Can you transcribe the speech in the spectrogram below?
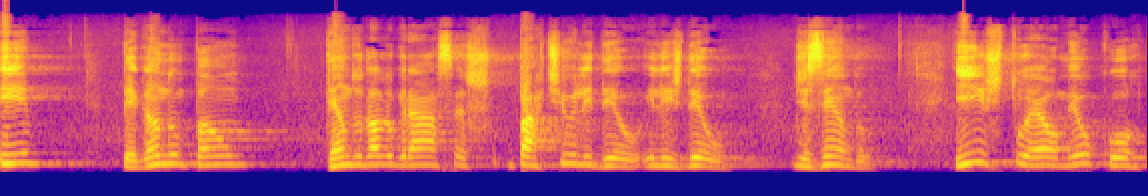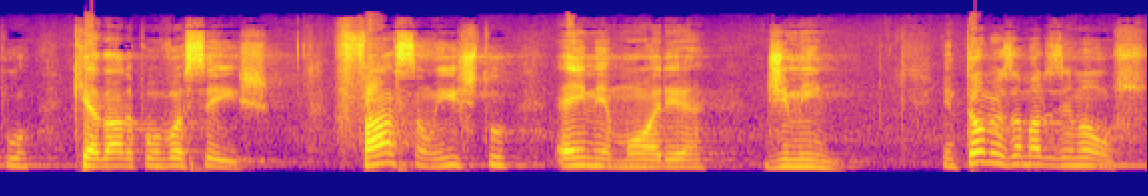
E, pegando um pão, tendo dado graças, partiu e lhe deu, e lhes deu, dizendo: Isto é o meu corpo que é dado por vocês. Façam isto em memória de mim. Então, meus amados irmãos,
